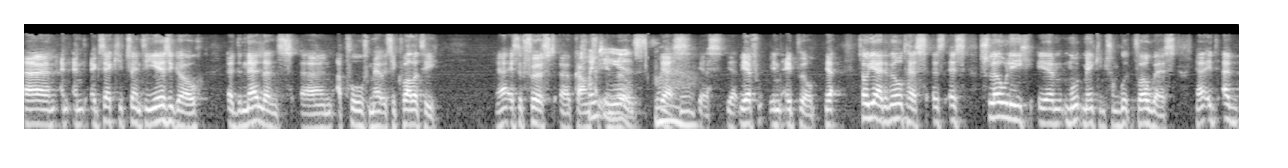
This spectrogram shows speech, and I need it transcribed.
um, and, and, exactly 20 years ago, uh, the Netherlands um, approved marriage equality. Yeah, it's the first uh, country 20 in the years. world. Yes, yes, yeah. We have in April. Yeah. So yeah, the world has is, is slowly um, making some good progress. Yeah, it, I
